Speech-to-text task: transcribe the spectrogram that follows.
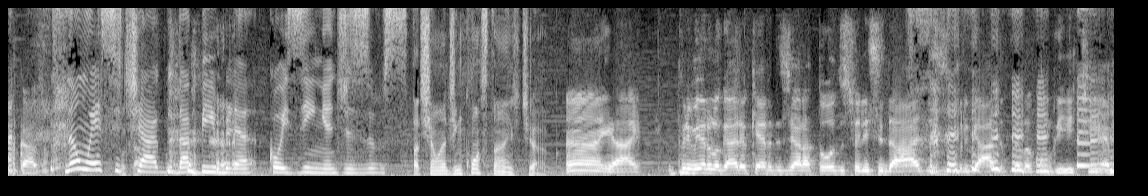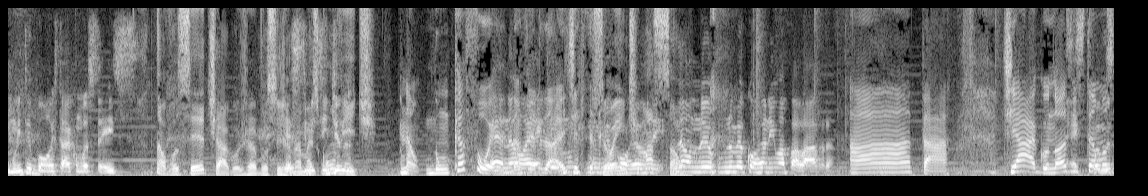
no caso. Não esse Tiago da Bíblia, coisinha de Jesus. Tá te chamando de inconstante, Tiago. Ai, ai. Em primeiro lugar, eu quero desejar a todos felicidades. Obrigado pelo convite. É muito bom estar com vocês. Não, você, Thiago, já, você já Esse não é mais convite. Não, nunca foi, é, não, na é verdade. É Seu é intimação. Nem, não, não, me ocorreu nenhuma palavra. Ah, tá. Tiago, nós é, estamos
